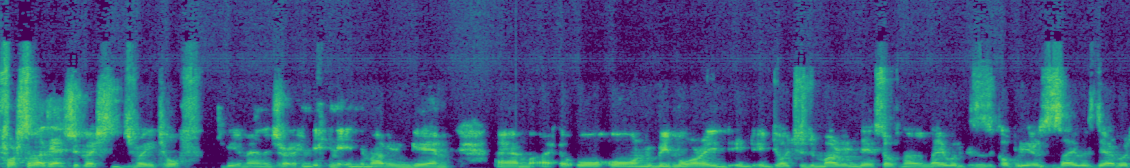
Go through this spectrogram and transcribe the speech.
first of all, to answer your question, it's very tough to be a manager in, in, in the modern game. Um, Eoin would be more in, in, in, touch with the modern day stuff now than I would because it's a couple of years since I was there. But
